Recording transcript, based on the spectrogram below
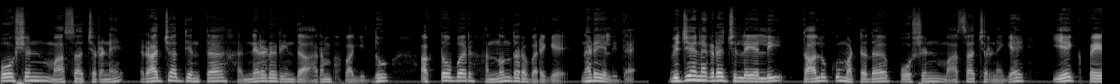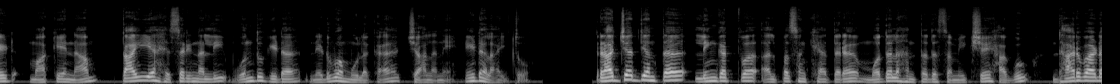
ಪೋಷಣ್ ಮಾಸಾಚರಣೆ ರಾಜ್ಯಾದ್ಯಂತ ಹನ್ನೆರಡರಿಂದ ಆರಂಭವಾಗಿದ್ದು, ಅಕ್ಟೋಬರ್ ಹನ್ನೊಂದರವರೆಗೆ ನಡೆಯಲಿದೆ. ವಿಜಯನಗರ ಜಿಲ್ಲೆಯಲ್ಲಿ ತಾಲೂಕು ಮಟ್ಟದ ಪೋಷಣ್ ಮಾಸಾಚರಣೆಗೆ ಏಕ್ ಪೇಡ್ ಮಾಕೆ ನಾಮ್ ತಾಯಿಯ ಹೆಸರಿನಲ್ಲಿ ಒಂದು ಗಿಡ ನೆಡುವ ಮೂಲಕ ಚಾಲನೆ ನೀಡಲಾಯಿತು. ರಾಜ್ಯಾದ್ಯಂತ ಲಿಂಗತ್ವ ಅಲ್ಪಸಂಖ್ಯಾತರ ಮೊದಲ ಹಂತದ ಸಮೀಕ್ಷೆ ಹಾಗೂ ಧಾರವಾಡ,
